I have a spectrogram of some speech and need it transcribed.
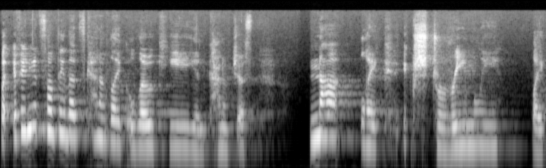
But if you need something that's kind of like low key and kind of just not like extremely like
